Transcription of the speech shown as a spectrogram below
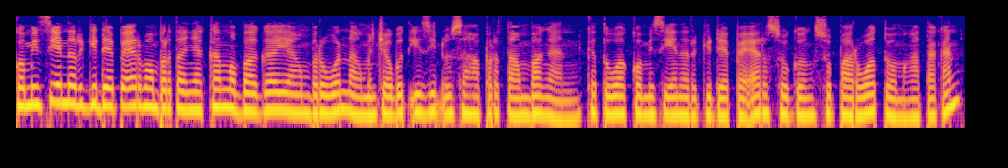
Komisi Energi DPR mempertanyakan lembaga yang berwenang mencabut izin usaha pertambangan. Ketua Komisi Energi DPR Sugeng Suparwoto mengatakan,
